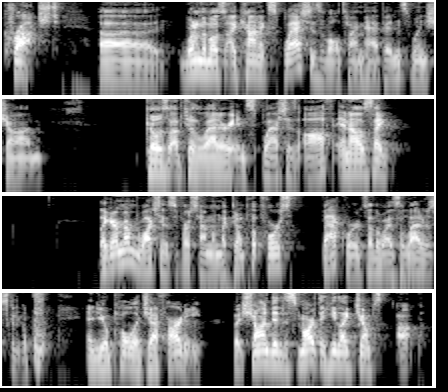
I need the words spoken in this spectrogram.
crotched. Uh, one of the most iconic splashes of all time happens when Shawn goes up to the ladder and splashes off. And I was like, like I remember watching this the first time. I'm like, don't put force backwards, otherwise the ladder's just gonna go, and you'll pull a Jeff Hardy. But Shawn did the smart thing; he like jumps up,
